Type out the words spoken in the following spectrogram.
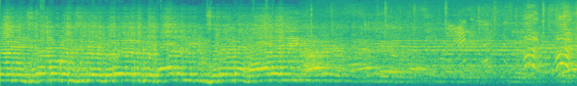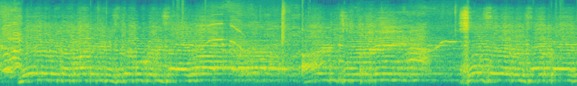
வேலை சிறப்பு பரிசுகளை பெறுவதற்கு காலையில் சிறந்த காலை. மேலும் இந்த மாட்டிற்கு சிறப்பு பரிசாக ஆண்டி சீரணி சூசையர்கள் சார்பாக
